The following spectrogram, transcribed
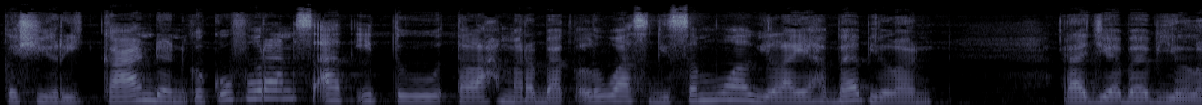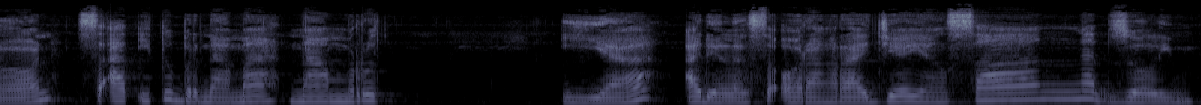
Kesyirikan dan kekufuran saat itu telah merebak luas di semua wilayah Babylon. Raja Babylon saat itu bernama Namrud. Ia adalah seorang raja yang sangat zolim.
